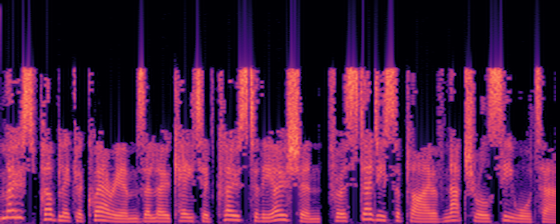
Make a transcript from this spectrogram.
Most public aquariums are located close to the ocean, for a steady supply of natural seawater.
